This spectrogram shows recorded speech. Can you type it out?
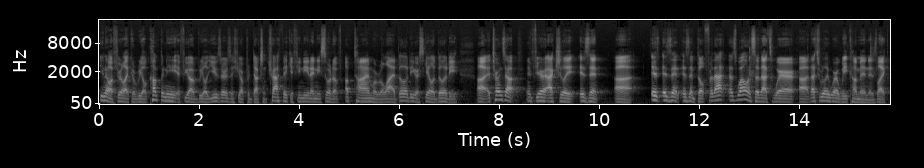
you know, if you're like a real company, if you have real users, if you have production traffic, if you need any sort of uptime or reliability or scalability, uh, it turns out Infura actually isn't uh, isn't isn't built for that as well. And so that's where uh, that's really where we come in. Is like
